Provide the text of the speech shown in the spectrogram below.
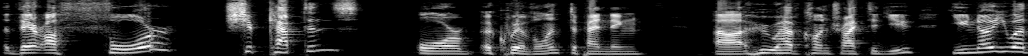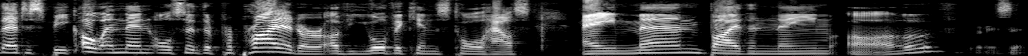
There are four ship captains or equivalent, depending uh, who have contracted you. You know you are there to speak. Oh, and then also the proprietor of Yorvikin's Tall House, a man by the name of where is it?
